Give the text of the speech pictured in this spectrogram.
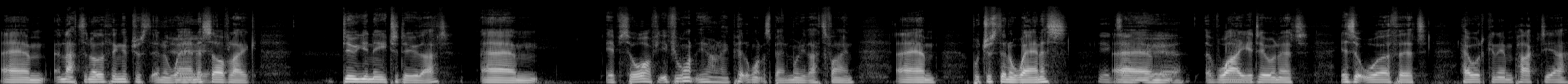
Um, and that's another thing of just an awareness yeah. of like, do you need to do that? Um, if so, if you, if you want, you know, like people want to spend money, that's fine. Um, but just an awareness Exactly, um, yeah. of why you're doing it. Is it worth it? How it can impact you?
